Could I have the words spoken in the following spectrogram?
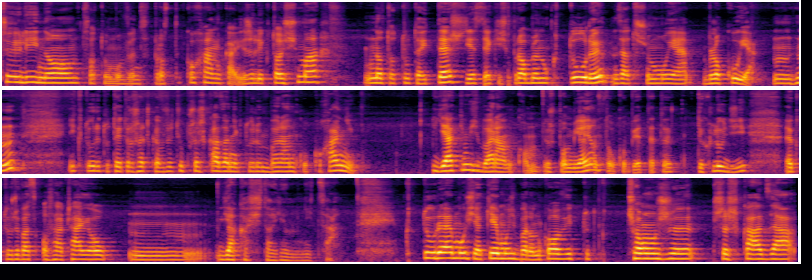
czyli, no, co tu mówiąc wprost, kochanka. Jeżeli ktoś ma, no to tutaj też jest jakiś problem, który zatrzymuje, blokuje. Mhm. I który tutaj troszeczkę w życiu przeszkadza niektórym baranku. Kochani, jakimś barankom, już pomijając tą kobietę, te, tych ludzi, e, którzy Was otaczają, mm, jakaś tajemnica. Któremuś, jakiemuś barankowi tu ciąży, przeszkadza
